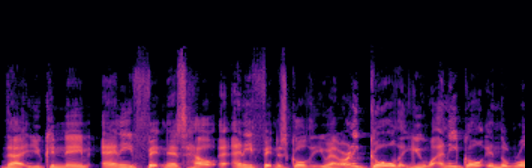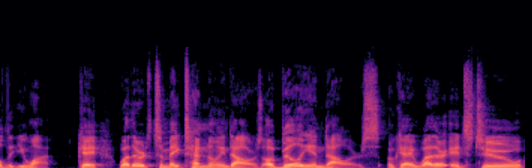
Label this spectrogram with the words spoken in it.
that you can name any fitness health any fitness goal that you have or any goal that you want, any goal in the world that you want. Okay, whether it's to make $10 million, a billion dollars, okay, whether it's to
